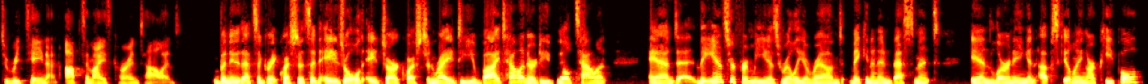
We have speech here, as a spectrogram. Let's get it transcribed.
to retain and optimize current talent? Banoo, that's a great question. It's an age old HR question, right? Do you buy talent or do you build talent? And uh, the answer for me is really around making an investment in learning and upskilling our people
